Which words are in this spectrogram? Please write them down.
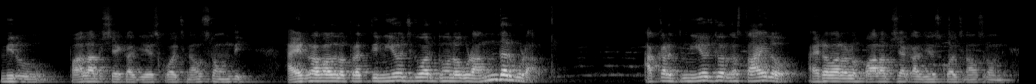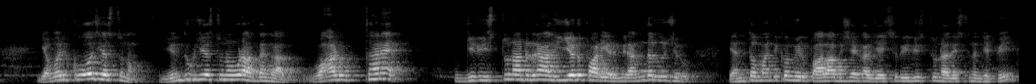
మీరు పాలాభిషేకాలు చేసుకోవాల్సిన అవసరం ఉంది. హైదరాబాద్లో ప్రతి నియోజకవర్గంలో కూడా అందరు కూడా అక్కడ నియోజకవర్గ స్థాయిలో హైదరాబాద్లో పాలాభిషేకాలు చేసుకోవాల్సిన అవసరం ఉంది. ఎవరికో చేస్తున్నాం. ఎందుకు చేస్తున్నాం కూడా అర్థం కాదు. వాడు తనే ఇది ఇస్తున్నట్టుగా అది ఇయ్యడు పాడియాడు. మీరు అందరు చూసారు ఎంతో మందికో మీరు పాలాభిషేకాలు చేసిరు ఇది ఇస్తుండు అది ఇస్తుందని చెప్పి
